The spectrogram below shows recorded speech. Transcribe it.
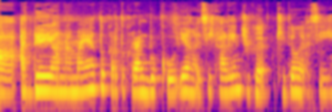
uh, ada yang namanya tuker-tukeran buku. Ya nggak sih? Kalian juga gitu nggak sih?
